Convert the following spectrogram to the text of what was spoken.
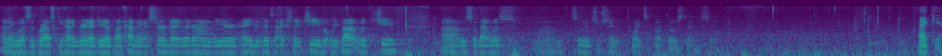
I think Mrs. Borawski had a great idea about having a survey later on in the year, hey, did this actually achieve what we thought it would achieve? Um, So that was um, some interesting points about those things, so. Thank you.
